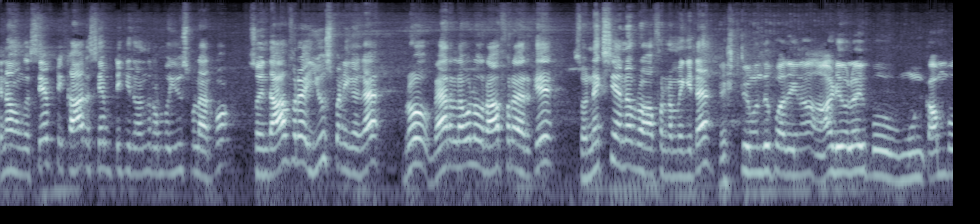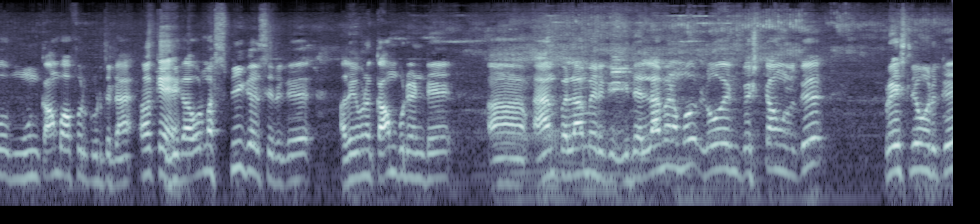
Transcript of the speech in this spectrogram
ஏன்னா உங்க சேஃப்டி கார் சேஃப்டிக்கு இது வந்து ரொம்ப யூஸ்ஃபுல்லாக இருக்கும். ஸோ இந்த ஆஃபரை யூஸ் பண்ணிக்கோங்க. ப்ரோ வேற லெவலில் ஒரு ஆஃபராக இருக்கு. ஸோ நெக்ஸ்ட் என்ன ப்ரோ ஆஃபர் நம்ம கிட்ட நெக்ஸ்ட் வந்து பார்த்தீங்கன்னா ஆடியோவில் இப்போ மூணு காம்போ மூணு காம்போ ஆஃபர் கொடுத்துட்டேன். ஓகே இதுக்கப்புறமா ஸ்பீக்கர்ஸ் இருக்கு. அதுக்கப்புறம் காம்பனண்ட்டு ஆம்ப் எல்லாமே இருக்கு. இது எல்லாமே நம்ம லோ அண்ட் பெஸ்ட்டாக உங்களுக்கு ப்ரைஸ்லேயும் இருக்கு.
